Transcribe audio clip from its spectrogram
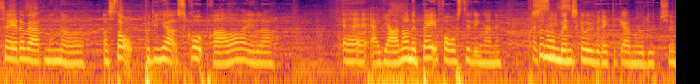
teaterverdenen og, og står på de her skrå brædder, eller er, er hjernerne bag forestillingerne. Præcis. Sådan nogle mennesker vil vi rigtig gerne ud og lytte til.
